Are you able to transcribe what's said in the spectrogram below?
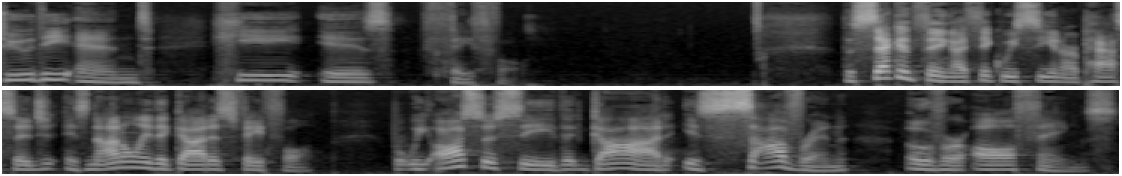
to the end. He is faithful. The second thing I think we see in our passage is not only that God is faithful, but we also see that God is sovereign over all things.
